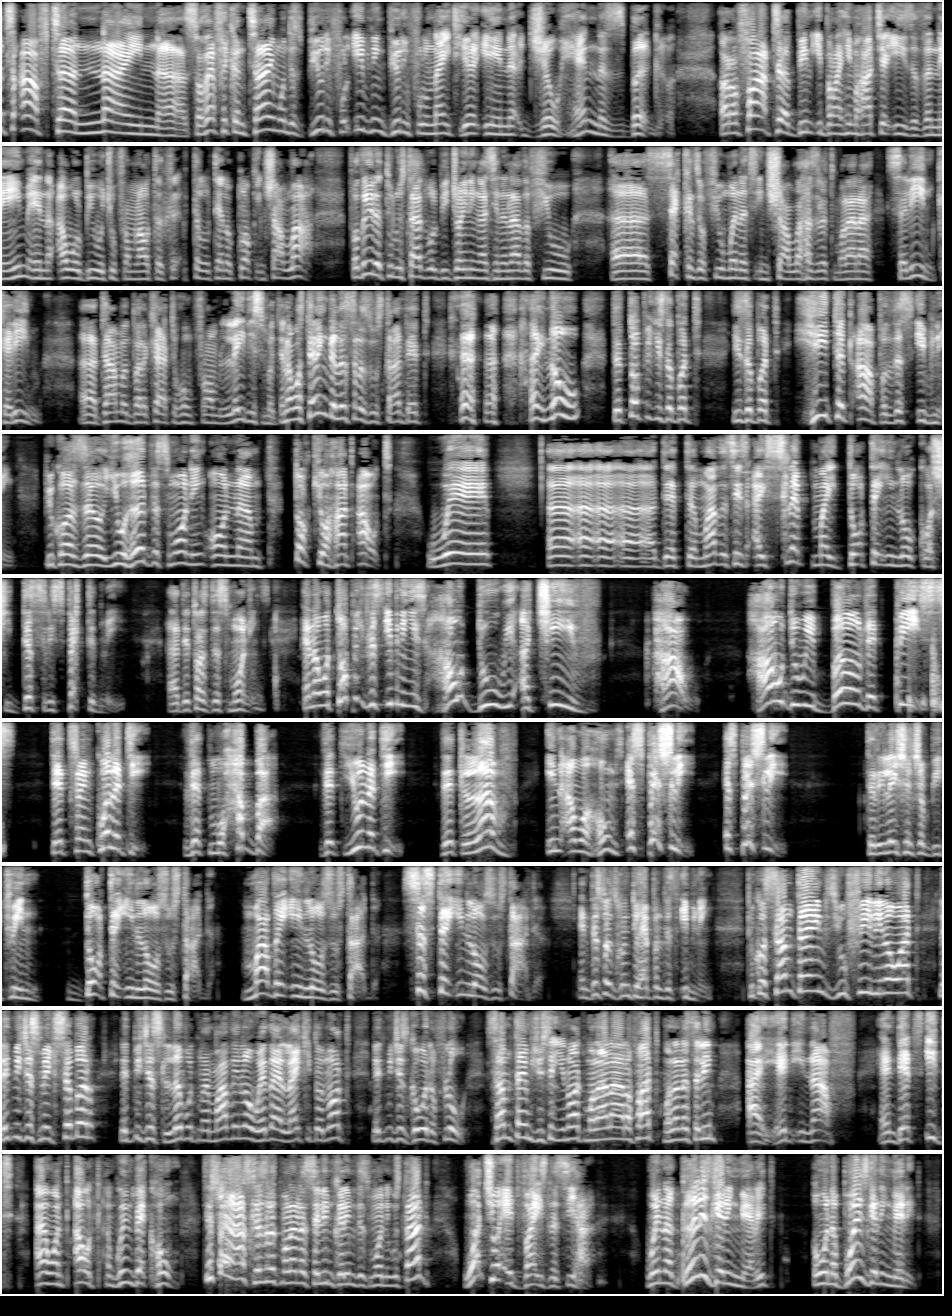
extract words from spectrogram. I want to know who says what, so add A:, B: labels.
A: minutes after nine uh, South African time on this beautiful evening, beautiful night here in Johannesburg. Arafat bin Ibrahim Hatia is the name, and I will be with you from now till, till 10 o'clock, inshallah. Fadilatul Ustad will be joining us in another few uh, seconds or few minutes, inshallah. Hazrat Malana Salim Karim. Uh, Damat Barakatuhum from Ladysmith. And I was telling the listeners who start that I know the topic is a bit is a bit heated up this evening because uh, you heard this morning on um, Talk Your Heart Out, where uh, uh, uh, uh that mother says, I slapped my daughter in law because she disrespected me. Uh, that was this morning. And our topic this evening is how do we achieve? How? How do we build that peace, that tranquility, that muhabba, that unity, that love in our homes, especially, especially the relationship between daughter-in-laws Ustad, mother-in-laws Ustad, sister-in-laws Ustad. And this was going to happen this evening. Because sometimes you feel, you know what, let me just make sabr, let me just live with my mother-in-law, whether I like it or not, let me just go with the flow. Sometimes you say, you know what, Malana Arafat, Malana Salim, I had enough. And that's it. I want out. I'm going back home. That's why I asked Hazrat Malana Salim Karim this morning, Ustad, what's your advice, Nasiha? When a girl is getting married, or when a boy is getting married,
